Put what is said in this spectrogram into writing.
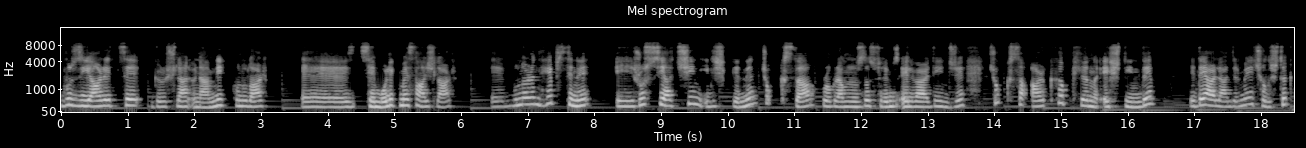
bu ziyarette görüşülen önemli konular, e, sembolik mesajlar, e, bunların hepsini e, Rusya-Çin ilişkilerinin çok kısa programımızda süremiz el verdiğince çok kısa arka planı eşliğinde e, değerlendirmeye çalıştık.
